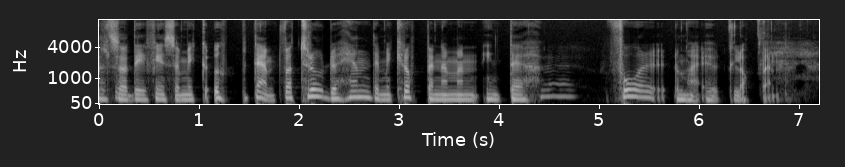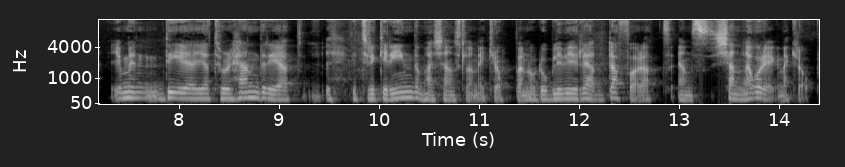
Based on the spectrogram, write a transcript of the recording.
alltså, det finns så mycket uppdämt. Vad tror du händer med kroppen när man inte får de här utloppen? Ja, men det jag tror händer är att vi trycker in de här känslorna i kroppen och då blir vi rädda för att ens känna vår egna kropp.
